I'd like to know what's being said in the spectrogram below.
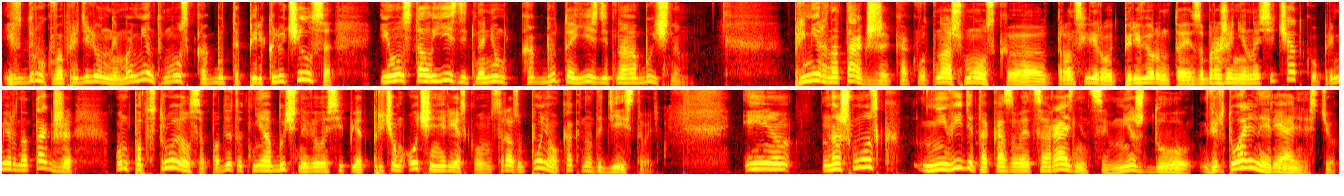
и вдруг в определенный момент мозг как будто переключился, и он стал ездить на нем, как будто ездит на обычном. Примерно так же, как вот наш мозг э, транслирует перевернутое изображение на сетчатку, примерно так же он подстроился под этот необычный велосипед. Причем очень резко, он сразу понял, как надо действовать. И наш мозг не видит, оказывается, разницы между виртуальной реальностью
